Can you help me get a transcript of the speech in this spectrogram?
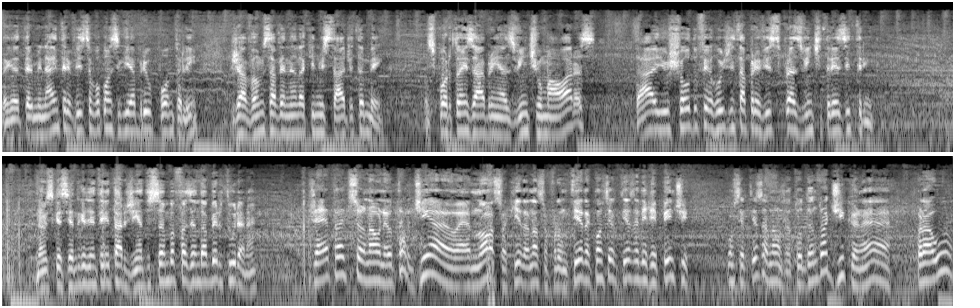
Daqui a terminar a entrevista eu vou conseguir abrir o ponto ali. Já vamos estar vendendo aqui no estádio também. Os portões abrem às 21 horas, tá? E o show do Ferrugem está previsto para as 23h30. Não esquecendo que a gente tem Tardinha do Samba fazendo a abertura, né? Já é tradicional, né? O Tardinha é nosso aqui, da nossa fronteira, com certeza, de repente, com certeza não, já estou dando a dica, né? Para o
